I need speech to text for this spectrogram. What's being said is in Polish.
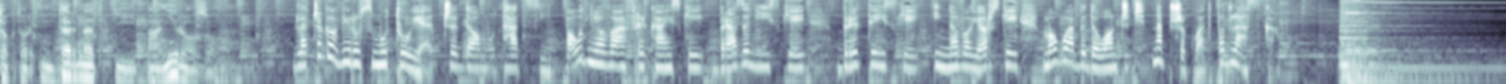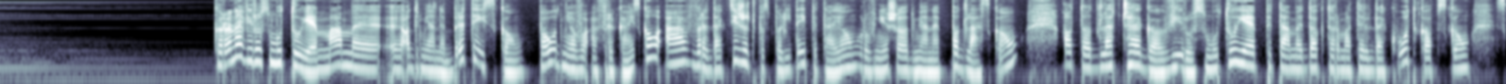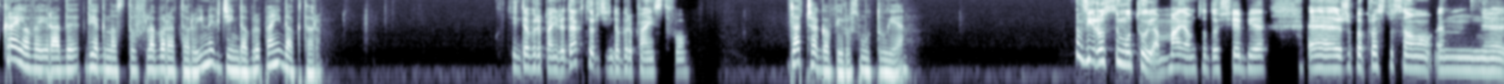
doktor Internet i pani Rozum. Dlaczego wirus mutuje? Czy do mutacji południowoafrykańskiej, brazylijskiej, brytyjskiej i nowojorskiej mogłaby dołączyć na przykład podlaska? Koronawirus mutuje. Mamy e, odmianę brytyjską, południowoafrykańską, a w redakcji Rzeczpospolitej pytają również o odmianę podlaską. O to, dlaczego wirus mutuje, pytamy dr Matyldę Kłódkowską z Krajowej Rady Diagnostów Laboratoryjnych. Dzień dobry, pani doktor. Dzień dobry, pani redaktor, dzień dobry państwu. Dlaczego wirus mutuje? Wirusy mutują, mają to do siebie, e, że po prostu są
